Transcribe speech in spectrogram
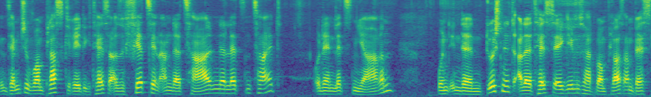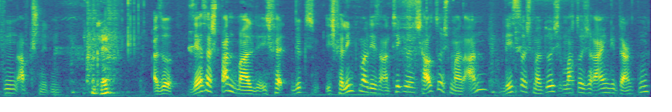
sämtliche OnePlus-Geräte getestet, also 14 an der Zahl in der letzten Zeit oder in den letzten Jahren. Und in den Durchschnitt aller Testergebnisse hat OnePlus am besten abgeschnitten. Okay. Also sehr, sehr spannend mal. Ich, wirklich, ich verlinke mal diesen Artikel, schaut es euch mal an, lest euch mal durch und macht euch rein Gedanken,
